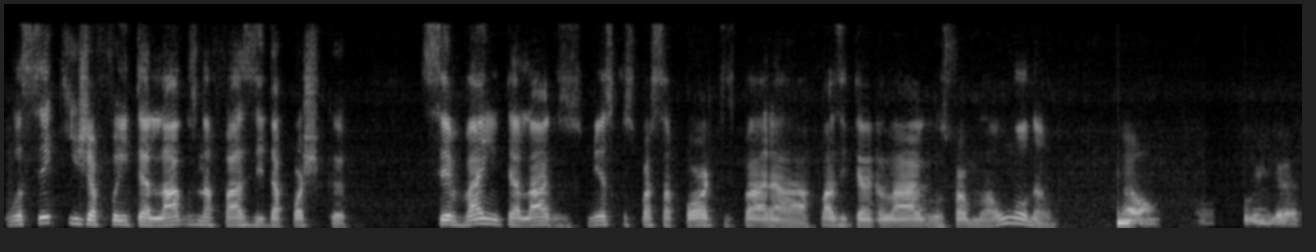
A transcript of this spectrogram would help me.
você que já foi em Interlagos na fase da Porsche Cup, você vai em Interlagos mesmo com os passaportes para a fase Interlagos Fórmula 1 ou não? Não, por ingresso.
